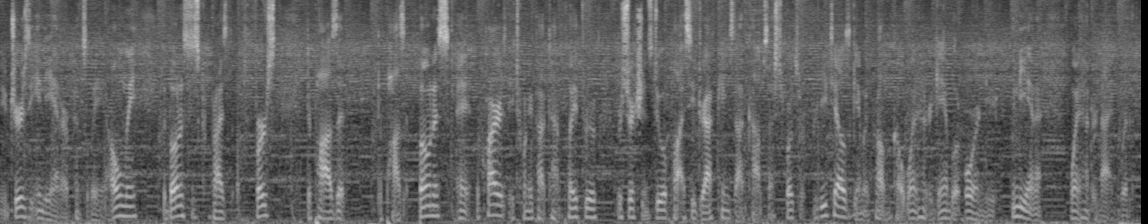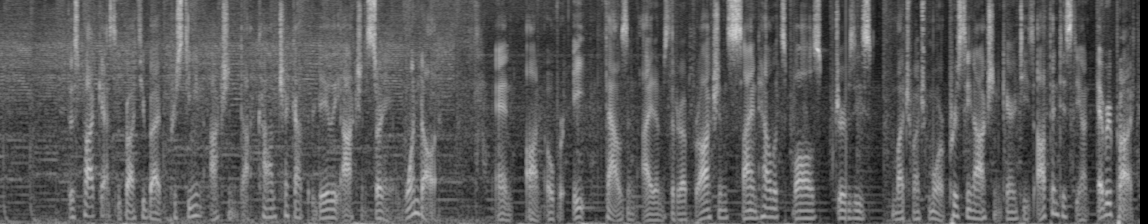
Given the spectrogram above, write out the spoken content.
New Jersey, Indiana, or Pennsylvania only. The bonus is comprised of first deposit deposit bonus and it requires a 25 time playthrough restrictions do apply see draftkings.com slash sportsbook for details gambling problem call 1-800-gambler or in indiana 1-800-9 with it this podcast is brought to you by pristineauction.com. Check out their daily auctions starting at $1 and on over 8,000 items that are up for auction signed helmets, balls, jerseys, much, much more. Pristine Auction guarantees authenticity on every product.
